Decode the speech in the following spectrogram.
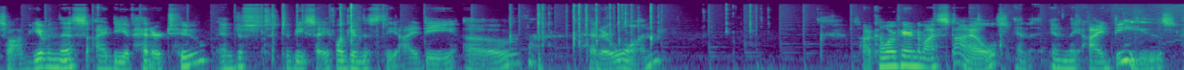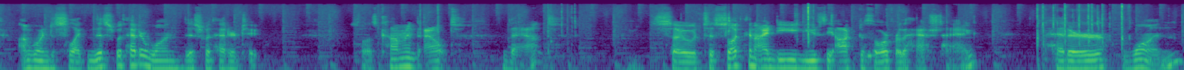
So I've given this ID of header 2, and just to be safe, I'll give this the ID of header 1. So I come over here into my styles, and in the IDs, I'm going to select this with header 1, this with header 2. So let's comment out that. So to select an ID, use the octothorpe or the hashtag, header 1,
